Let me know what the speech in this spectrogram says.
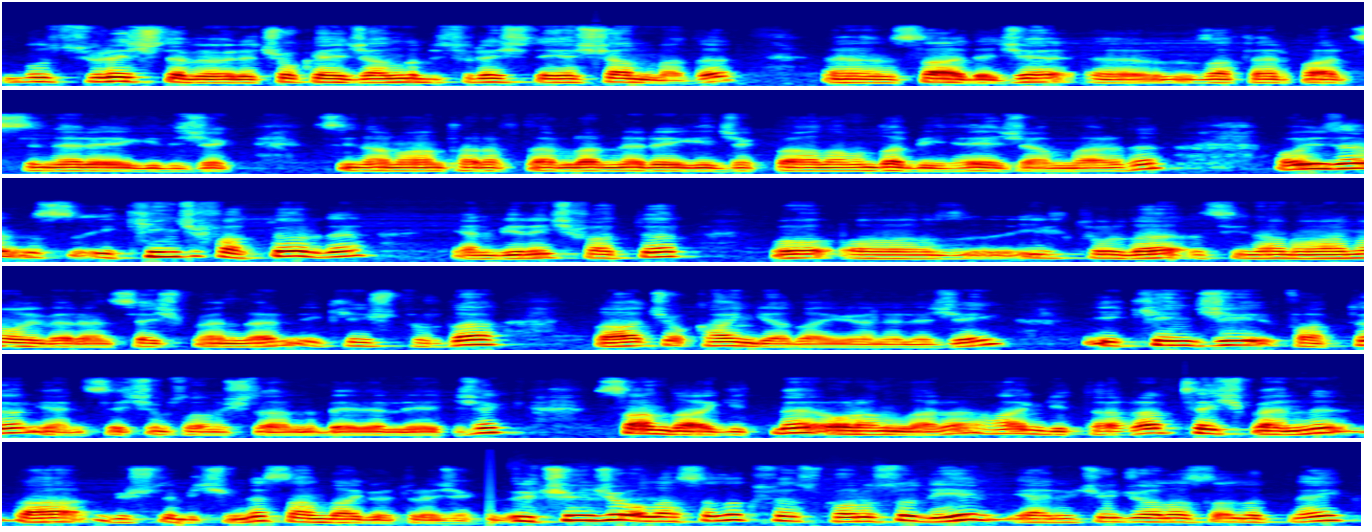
bu süreç de böyle çok heyecanlı bir süreç de yaşanmadı. E, sadece e, Zafer Partisi nereye gidecek, Sinan Oğan taraftarlar nereye gidecek bağlamında bir heyecan vardı. O yüzden ikinci faktör de yani birinci faktör bu o, ilk turda Sinan Oğan'a oy veren seçmenlerin ikinci turda daha çok hangi aday yöneleceği. İkinci faktör yani seçim sonuçlarını belirleyecek sandığa gitme oranları hangi taraf seçmenini daha güçlü biçimde sandığa götürecek. Üçüncü olasılık söz konusu değil. Yani üçüncü olasılık ne?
